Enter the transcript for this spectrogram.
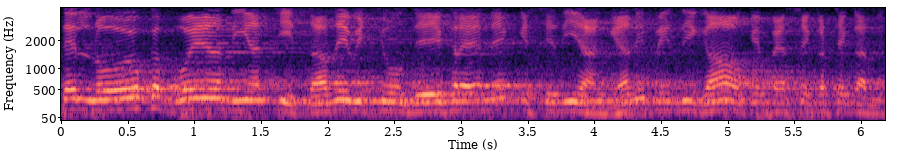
ਤੇ ਲੋਕ ਬੋਇਆਂ ਦੀਆਂ ਝੀਤਾਂ ਦੇ ਵਿੱਚੋਂ ਦੇਖ ਰਹੇ ਨੇ, ਕਿਸੇ ਦੀ ਆਗਿਆ ਨਹੀਂ ਪੈਂਦੀ, ਗਾਂਹ ਹੋ ਕੇ ਪੈਸੇ ਇਕੱਠੇ ਕਰ ਲਈਏ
